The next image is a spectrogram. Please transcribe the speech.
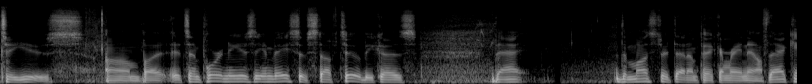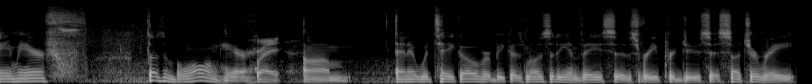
to use. Um, but it's important to use the invasive stuff too because that the mustard that I'm picking right now, if that came here, doesn't belong here Right. Um, and it would take over because most of the invasives reproduce at such a rate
